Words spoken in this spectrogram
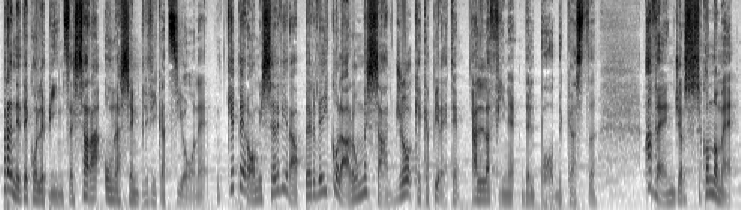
prendete con le pinze, sarà una semplificazione, che però mi servirà per veicolare un messaggio che capirete alla fine del podcast. Avengers, secondo me,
